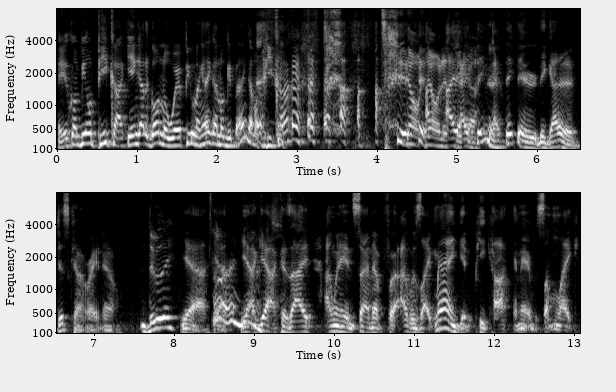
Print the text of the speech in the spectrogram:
Hey, it's gonna be on Peacock. You ain't got to go nowhere. People like I ain't got no. I ain't got no Peacock. no, no, it's I, I think I think they they got it at a discount right now. Do they? Yeah, yeah, All right, yeah, nice. yeah. Because I I went ahead and signed up for. I was like, man, I ain't getting Peacock, and it was something like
